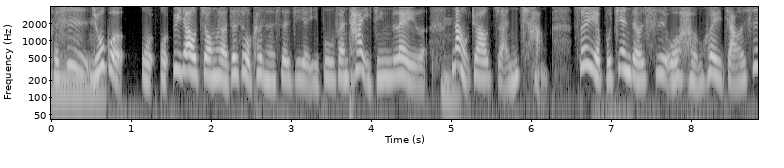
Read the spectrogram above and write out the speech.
可是如果我我预料中了，这是我课程设计的一部分。他已经累了，那我就要转场，所以也不见得是我很会讲，而是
